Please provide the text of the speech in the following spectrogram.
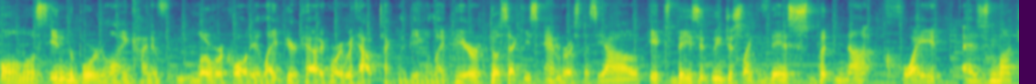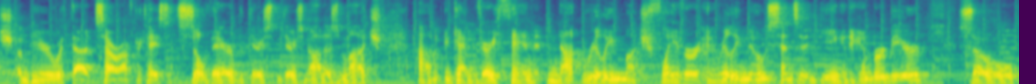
Almost in the borderline kind of lower quality light beer category without technically being a light beer. Dos Equis Amber Especial. It's basically just like this, but not quite as much a beer with that sour aftertaste. It's still there, but there's, there's not as much. Um, again, very thin, not really much flavor, and really no sense of it being an amber beer. So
